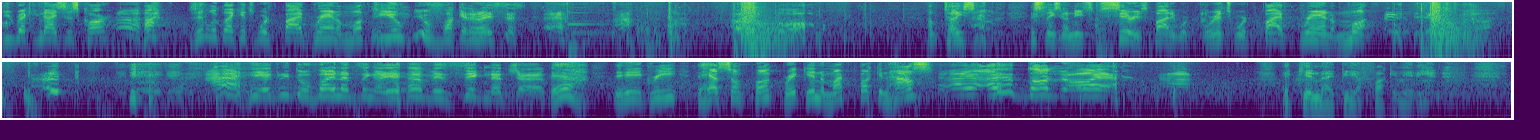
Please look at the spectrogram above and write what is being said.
You recognize this car? Uh. Huh? Does it look like it's worth five grand a month to you? You fucking racist! I'll tell you something. This thing's gonna need some serious body work for it's worth five grand a month. Ah, he agreed to financing. I have his signature. Yeah, did he agree to have some punk break into my fucking house? I, I don't know. I... That kid might be a fucking idiot.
